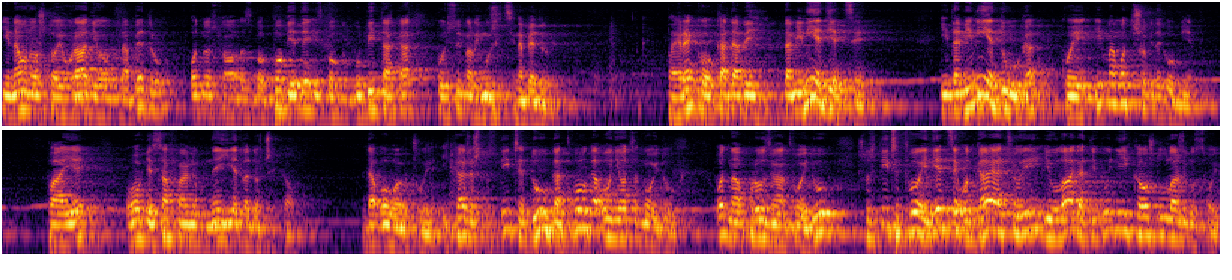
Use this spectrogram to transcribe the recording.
i na ono što je uradio na Bedru, odnosno zbog pobjede i zbog gubitaka koji su imali mušici na Bedru. Pa je rekao, kada bi, da mi nije djece i da mi nije duga koje imam, otišao bi da ga ubijem. Pa je ovdje Safvan ne jedva dočekao da ovo čuje. I kaže, što se tiče duga tvoga, on je odsad moj dug. Odmah preuzimam tvoj dug. Što se tiče tvoje djece, odgajat ću i ulagati u njih kao što ulažem u svoju.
